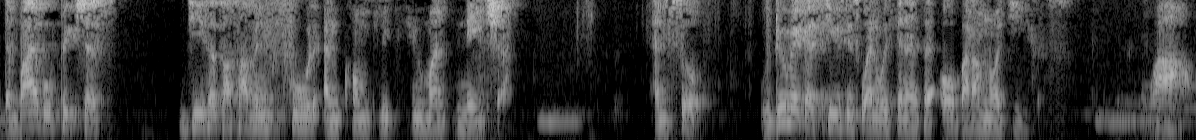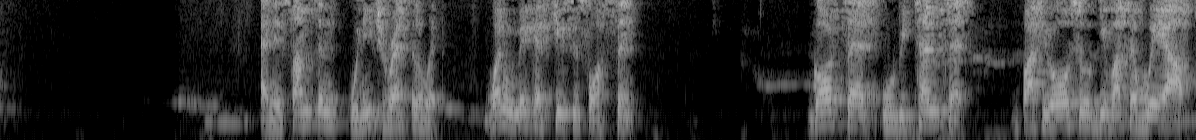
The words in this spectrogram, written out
The Bible pictures Jesus as having full and complete human nature. And so, we do make excuses when we sin and say, oh, but I'm not Jesus. Wow. And it's something we need to wrestle with. When we make excuses for sin, God said we'll be tempted, but He also give us a way out.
